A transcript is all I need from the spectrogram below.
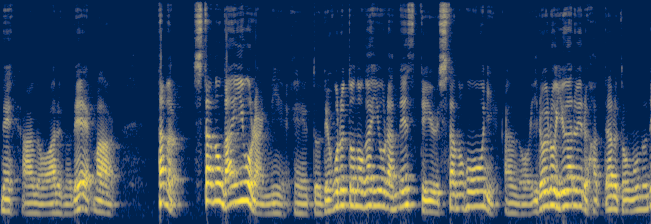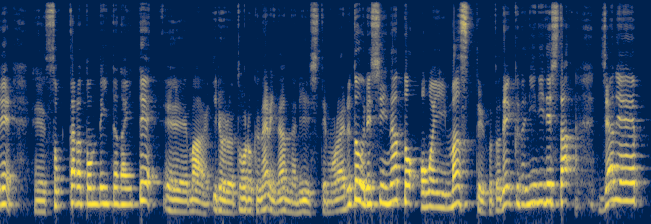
ねあのあるのでまあ多分下の概要欄に、えー、とデフォルトの概要欄ですっていう下の方にあのいろいろ URL 貼ってあると思うので、えーそっから飛んでいただいて、えーまあいろいろ登録なりなんなりしてもらえると嬉しいなと思います。ということでくぬににでした。じゃあね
